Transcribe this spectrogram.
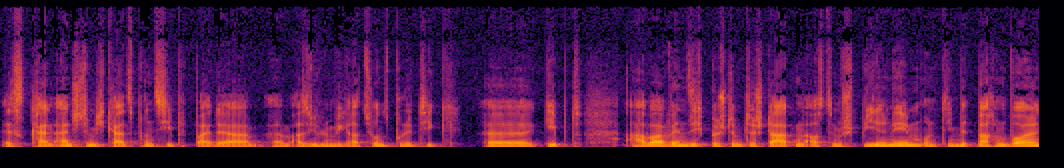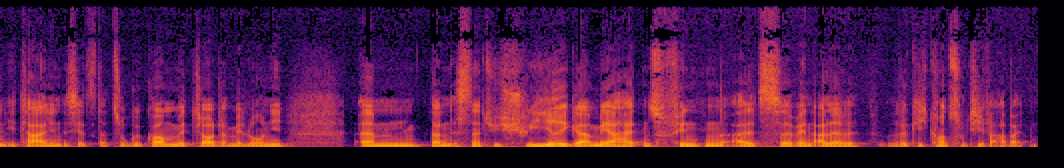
es kein Einstimmigkeitsprinzip bei der ähm, Asyl- und Migrationspolitik äh, gibt. Aber wenn sich bestimmte Staaten aus dem Spiel nehmen und die mitmachen wollen, Italien ist jetzt dazugekommen mit Giorgia Meloni, ähm, dann ist es natürlich schwieriger, Mehrheiten zu finden, als äh, wenn alle wirklich konstruktiv arbeiten.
